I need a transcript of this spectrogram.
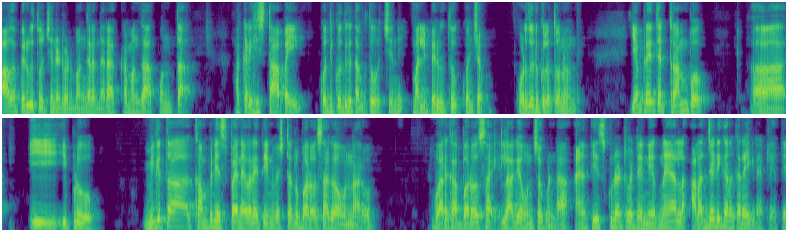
బాగా పెరుగుతూ వచ్చినటువంటి బంగారం ధర క్రమంగా కొంత అక్కడికి స్టాప్ అయ్యి కొద్ది కొద్దిగా తగ్గుతూ వచ్చింది. మళ్ళీ పెరుగుతూ కొంచెం ఒడిదుడుకులతోనే ఉంది. ఎప్పుడైతే ట్రంప్ ఈ ఇప్పుడు మిగతా కంపెనీస్ పైన ఎవరైతే ఇన్వెస్టర్లు భరోసాగా ఉన్నారో వారికి ఆ భరోసా ఇలాగే ఉంచకుండా ఆయన తీసుకున్నటువంటి నిర్ణయాల అలజడి కనుక రేగినట్లయితే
